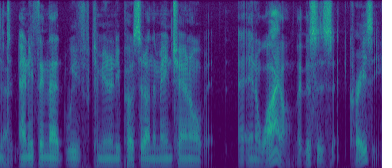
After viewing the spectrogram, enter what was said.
outperformed that. anything that we've community posted on the main channel in a while. Like this is crazy.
